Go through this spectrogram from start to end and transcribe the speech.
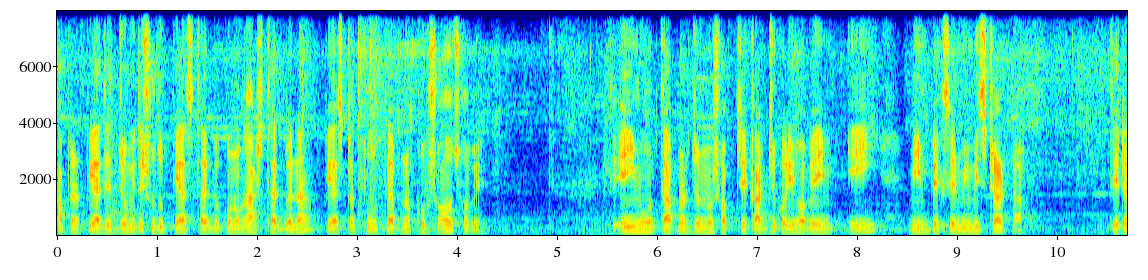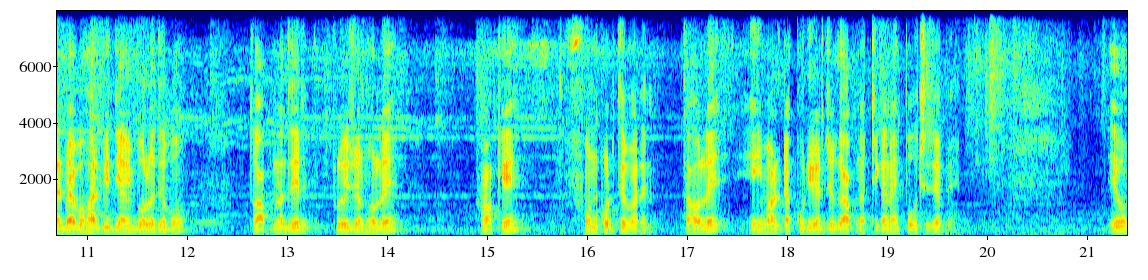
আপনার পেঁয়াজের জমিতে শুধু পেঁয়াজ থাকবে, কোনো ঘাস থাকবে না। পেঁয়াজটা তুলতে আপনার খুব সহজ হবে। তো এই মুহূর্তে আপনার জন্য সবচেয়ে কার্যকরী হবে এই এই মিমপেক্সের মিমিস্টারটা তো এটার ব্যবহার বিধি আমি বলে দেব। তো আপনাদের প্রয়োজন হলে আমাকে ফোন করতে পারেন। তাহলে এই মালটা কুরিয়ার যোগে আপনার ঠিকানায় পৌঁছে যাবে। এবং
